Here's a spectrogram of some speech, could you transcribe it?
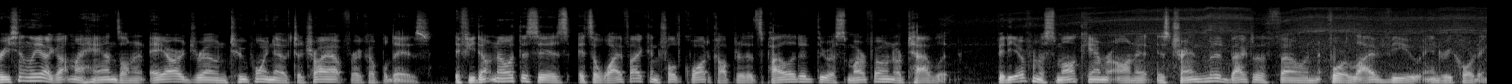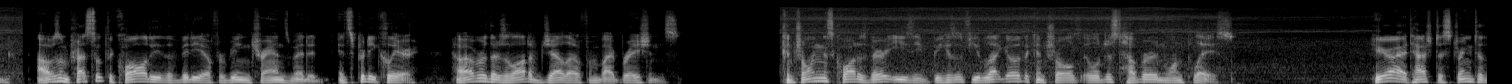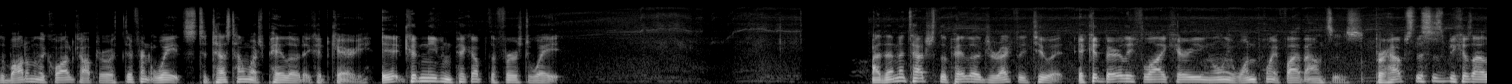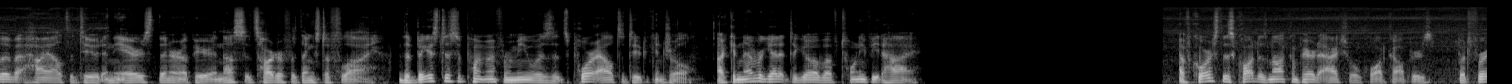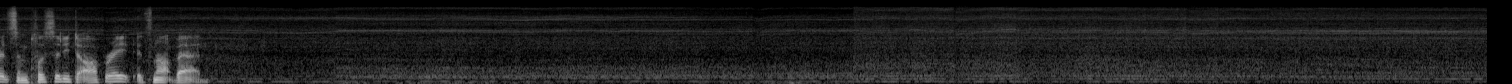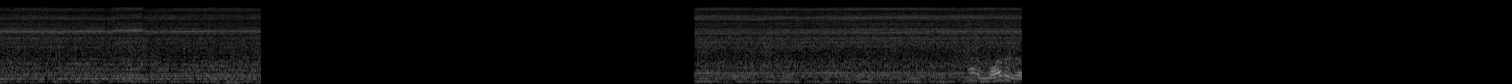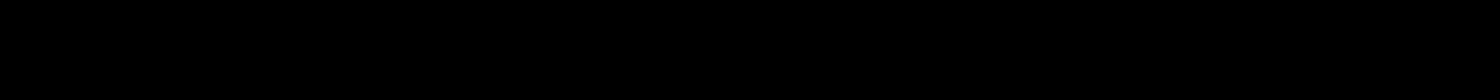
Recently, I got my hands on an AR drone 2.0 to try out for a couple days. If you don't know what this is, it's a Wi-Fi controlled quadcopter that's piloted through a smartphone or tablet. Video from a small camera on it is transmitted back to the phone for live view and recording. I was impressed with the quality of the video for being transmitted, it's pretty clear. However, there's a lot of jello from vibrations. Controlling this quad is very easy because if you let go of the controls, it will just hover in one place. Here I attached a string to the bottom of the quadcopter with different weights to test how much payload it could carry. It couldn't even pick up the first weight. I then attached the payload directly to it. It could barely fly carrying only 1.5 ounces. Perhaps this is because I live at high altitude and the air is thinner up here and thus it's harder for things to fly. The biggest disappointment for me was its poor altitude control. I could never get it to go above 20 feet high. Of course, this quad does not compare to actual quadcopters, but for its simplicity to operate, it's not bad.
